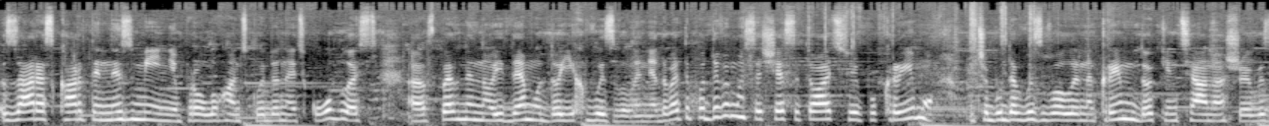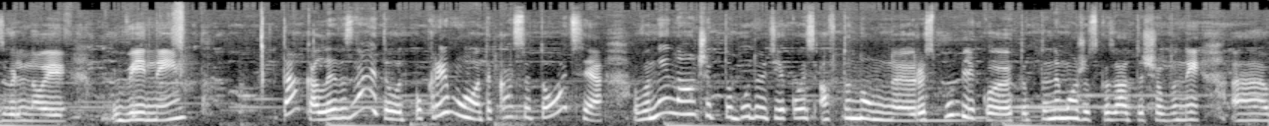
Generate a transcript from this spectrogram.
зараз карти незмінні про Луганську і Донецьку область. Е, Впевнено, йдемо до їх визволення. Давайте подивимося ще ситуацію по Криму. Чи буде визволений Крим до кінця нашої визвольної війни? Так, але ви знаєте, от по Криму така ситуація. Вони, начебто, будуть якоюсь автономною республікою, тобто не можу сказати, що вони. Е,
